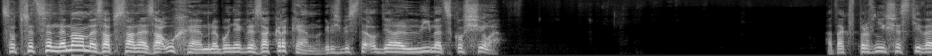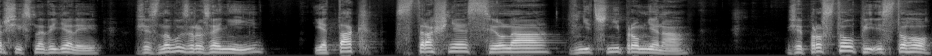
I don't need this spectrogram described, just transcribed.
co přece nemáme zapsané za uchem nebo někde za krkem, když byste oddělali límec košile. A tak v prvních šesti verších jsme viděli, že znovu zrození je tak strašně silná vnitřní proměna, že prostoupí i z toho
